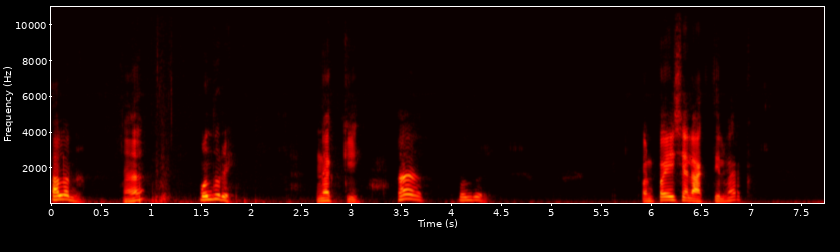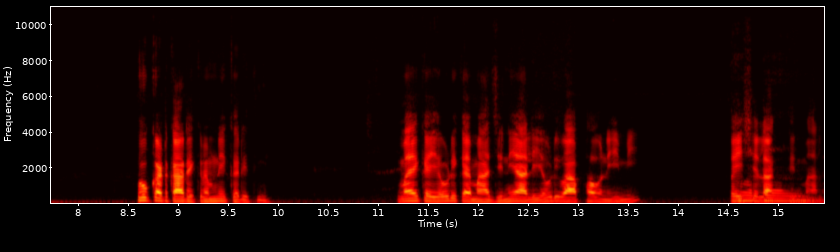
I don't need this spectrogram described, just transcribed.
चालेल ना. हां? मंजूर आहे. नक्की. हा मंजूर आहे. पण पैसे लागतील बरं का? फुकट कार्यक्रम नाही करीत मी. माही काय एवढी काय माझी नाही आली एवढी वाफाव नाही मी. पैसे लागतील मला.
